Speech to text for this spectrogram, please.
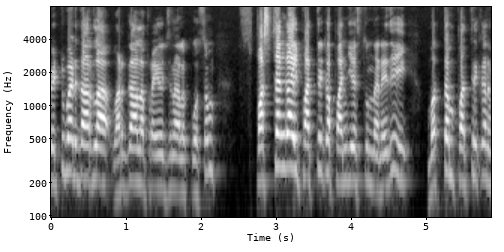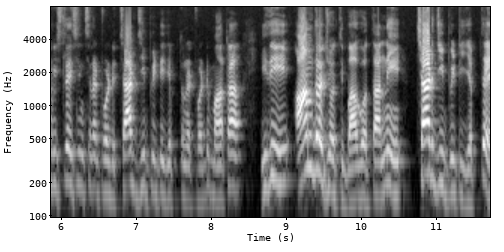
పెట్టుబడిదారుల వర్గాల ప్రయోజనాల కోసం స్పష్టంగా ఈ పత్రిక పనిచేస్తుందనేది మొత్తం పత్రికను విశ్లేషించినటువంటి చాట్ జీపీటీ చెప్తున్నటువంటి మాట. ఇది ఆంధ్రజ్యోతి భాగవతాన్ని చాట్ జీపీటీ చెప్తే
